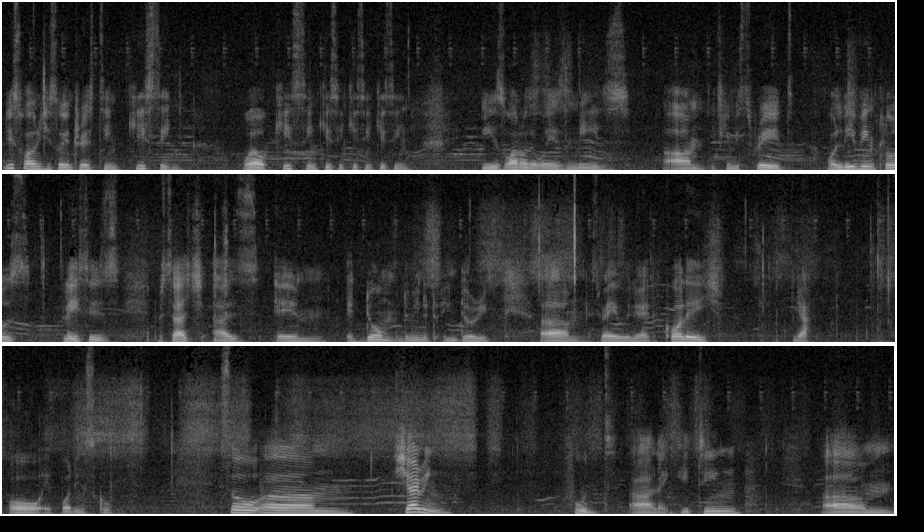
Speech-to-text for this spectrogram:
This one, which is so interesting, kissing. Well, kissing, kissing, kissing, kissing is one of the ways means um, it can be spread, or living close places such as um, a dorm, dormitory, um, especially when you're at college, yeah, or a boarding school. So, um, sharing food, uh, like eating, um,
